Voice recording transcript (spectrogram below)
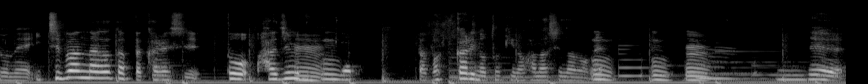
とね、一番長かった彼氏と初めて付き合ったばっかりの時の話なのね。うん。うん。うん。んで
